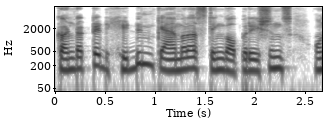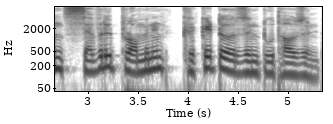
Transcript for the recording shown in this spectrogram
conducted hidden camera sting operations on several prominent cricketers in 2000.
